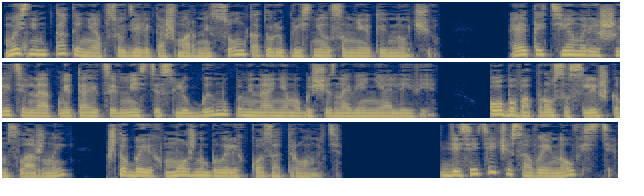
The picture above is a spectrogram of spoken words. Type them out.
Мы с ним так и не обсудили кошмарный сон, который приснился мне этой ночью. Эта тема решительно отметается вместе с любым упоминанием об исчезновении Оливии. Оба вопроса слишком сложны, чтобы их можно было легко затронуть. Десятичасовые новости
